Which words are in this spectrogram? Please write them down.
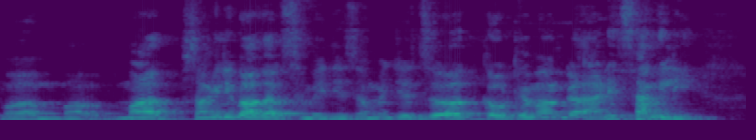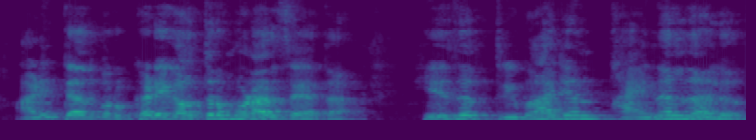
सांगली बाजार समितीचं म्हणजे जत कवठेमांगळ आणि सांगली आणि त्याचबरोबर खडेगाव तर होणारच आहे आता. हे जर त्रिभाजन फायनल झालं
